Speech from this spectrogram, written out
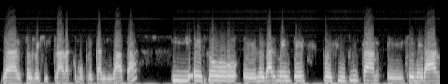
ya estoy registrada como precandidata y eso eh, legalmente pues implica eh, generar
